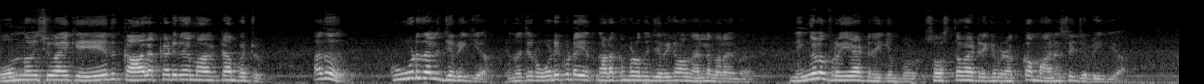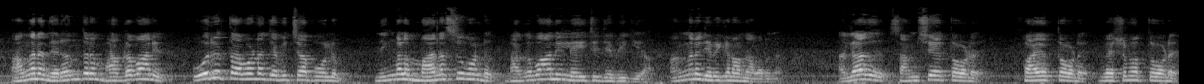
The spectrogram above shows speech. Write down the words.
ഓം നമശിവായ്ക്ക് ഏത് കാലക്കെടിനെ മാറ്റാൻ പറ്റും? അത് കൂടുതൽ ജപിക്കുക. എന്ന് വെച്ചാൽ റോഡിൽ കൂടെ നടക്കുമ്പോഴൊന്നും ജപിക്കണമെന്നല്ല പറയുന്നത്. നിങ്ങൾ ഫ്രീ ആയിട്ടിരിക്കുമ്പോൾ സ്വസ്ഥമായിട്ടിരിക്കുമ്പോഴൊക്കെ മനസ്സിൽ ജപിക്കുക. അങ്ങനെ നിരന്തരം ഭഗവാനിൽ ഒരു തവണ ജപിച്ചാൽ പോലും നിങ്ങൾ മനസ്സുകൊണ്ട് ഭഗവാനിൽ ലയിച്ച് ജപിക്കുക. അങ്ങനെ ജപിക്കണമെന്നാണ് പറഞ്ഞത്. അല്ലാതെ സംശയത്തോടെ ഭയത്തോടെ വിഷമത്തോടെ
